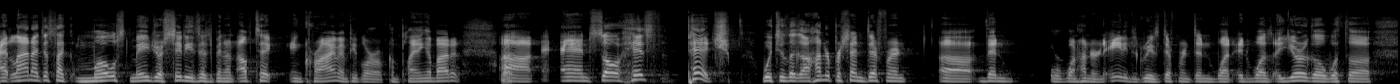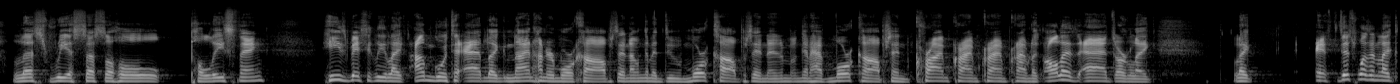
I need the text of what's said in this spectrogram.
Atlanta, just like most major cities, there's been an uptick in crime, and people are complaining about it. Uh, and so his pitch, which is like 100% different uh, than or 180 degrees different than what it was a year ago with the let's reassess the whole police thing. He's basically like, I'm going to add like 900 more cops, and I'm going to do more cops, and then I'm going to have more cops, and crime, crime, crime, crime. Like all his ads are like, like if this wasn't like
